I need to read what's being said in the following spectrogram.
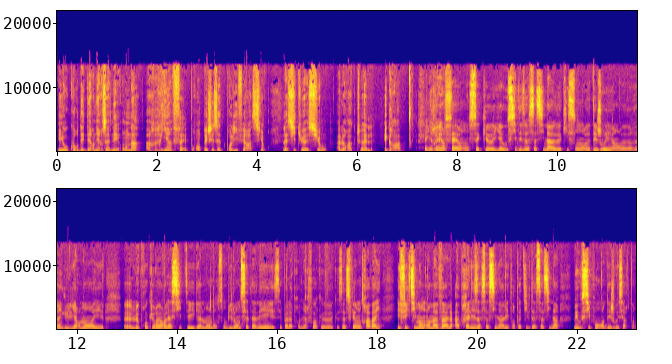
Et au cours des dernières années, on n'a rien fait pour empêcher cette prolifération. La situation, à l'heure actuelle, est grave. Il n'y a rien fait. On sait qu'il y a aussi des assassinats euh, qui sont euh, déjoués hein, régulièrement. Et le procureur l'a cité également dans son bilan de cette année. Et ce n'est pas la première fois que, ça se fait. On travaille effectivement en aval après les assassinats, les tentatives d'assassinat, mais aussi pour en déjouer certains.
